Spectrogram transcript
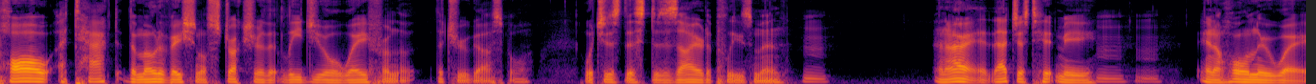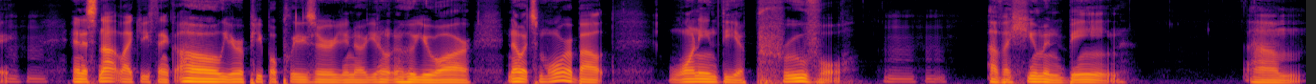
Paul attacked the motivational structure that leads you away from the, the true gospel, which is this desire to please men. Mm. And I that just hit me Mm-hmm. in a whole new way. Mm-hmm. And it's not like you think, oh, you're a people pleaser, you know, you don't know who you are. No, it's more about wanting the approval Mm-hmm. of a human being. Um,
